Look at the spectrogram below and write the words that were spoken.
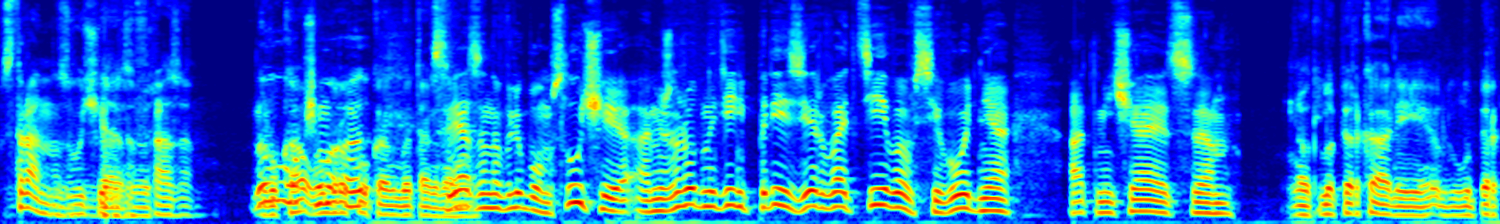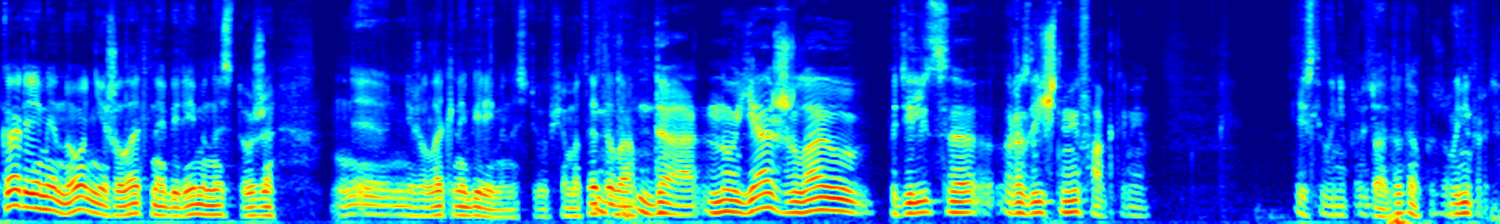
Странно звучит да, эта звучит. фраза. Ну, рука в общем, руку, э, как бы тогда. связано в любом случае. А Международный день презервативов сегодня отмечается вот луперкалии луперкариями, но нежелательная беременность тоже э, нежелательной беременностью. В общем, от этого... Да, но я желаю поделиться различными фактами. Если вы не против. Да, да, да, пожалуйста. Вы не против.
